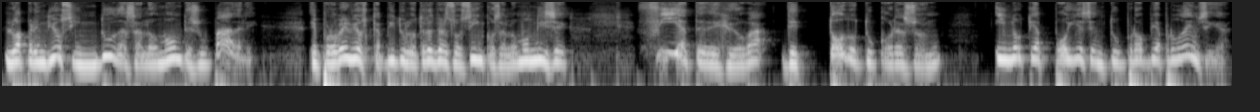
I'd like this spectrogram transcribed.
lo aprendió sin duda Salomón de su padre. En Proverbios capítulo 3, verso 5, Salomón dice, fíate de Jehová de todo tu corazón y no te apoyes en tu propia prudencia.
